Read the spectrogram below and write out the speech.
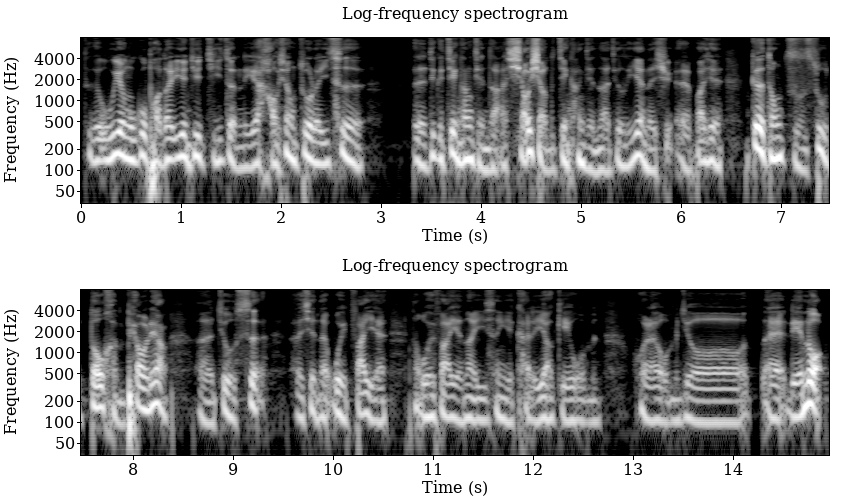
这个无缘无故跑到医院去急诊，也好像做了一次。呃，这个健康检查，小小的健康检查，就是验了血，呃，发现各种指数都很漂亮，呃，就是呃，现在胃发炎，那胃发炎，那医生也开了药给我们，后来我们就呃联络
